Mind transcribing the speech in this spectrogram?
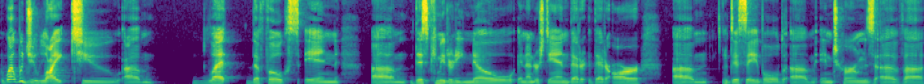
what would you like to um, let the folks in um, this community know and understand that that are um, disabled um, in terms of uh,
